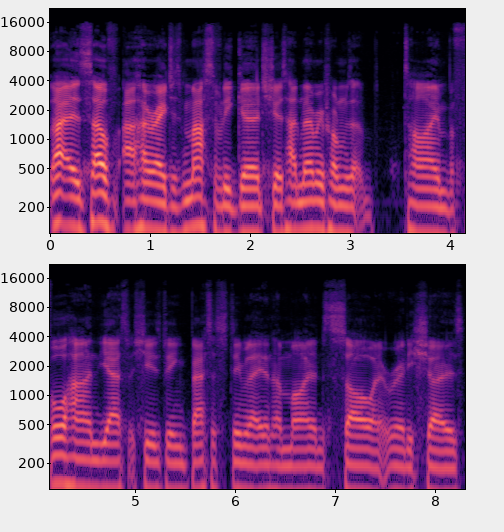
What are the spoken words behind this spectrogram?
That itself, at her age, is massively good. She has had memory problems at time beforehand, yes, but she is being better stimulated in her mind and soul, and it really shows.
